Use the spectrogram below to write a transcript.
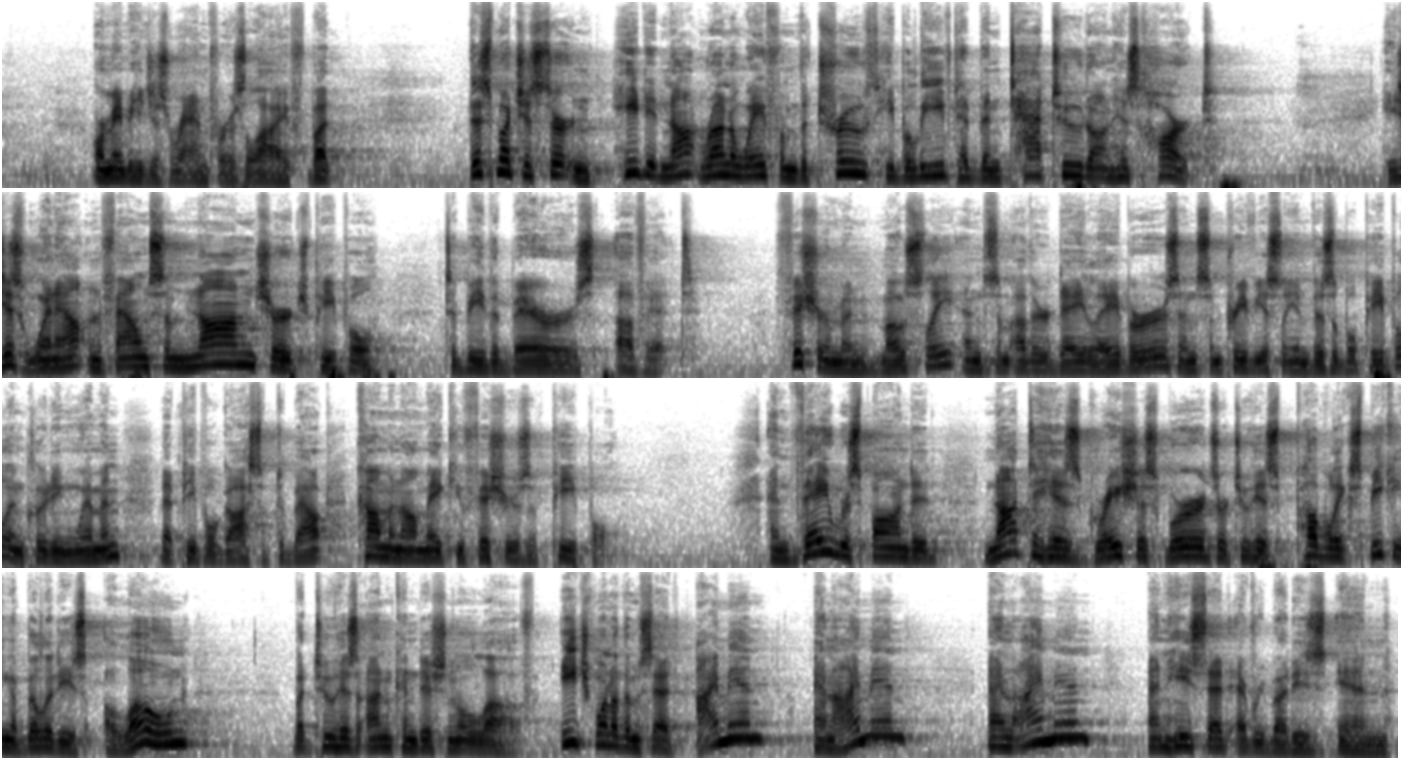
Or maybe he just ran for his life. But This much is certain he did not run away from the truth he believed had been tattooed on his heart. He just went out and found some non church people to be the bearers of it. Fishermen mostly, and some other day laborers, and some previously invisible people, including women that people gossiped about. Come and I'll make you fishers of people. And they responded not to his gracious words or to his public speaking abilities alone, but to his unconditional love. Each one of them said, I'm in, and I'm in, and I'm in. And he said, Everybody's in.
